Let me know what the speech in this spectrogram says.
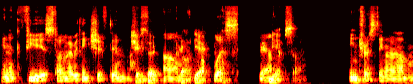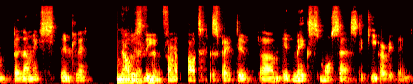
in a few years' time everything shifting, shifting um, yeah. west. Yeah. yeah. So interesting um, dynamics in play. No, Obviously, definitely. from a cost perspective, um, it makes more sense to keep everything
